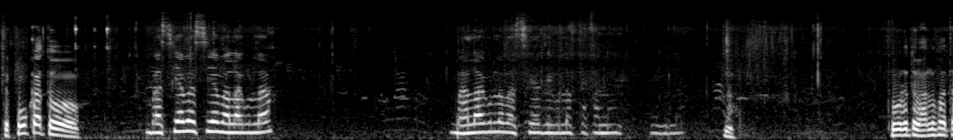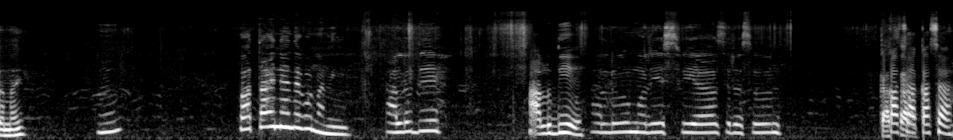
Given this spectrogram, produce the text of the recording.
তো পোকা তো? বাসিয়া বাসিয়া ভালাগুলা ভালাগুলো বাসিয়া যেগুলো পোকা নেই এগুলো তোমার তো ভালো পাতা নাই? হুম? পাতাই নেই দেখো নানি। আলু দিয়ে। আলু দিয়ে? আলু মরিচ পেঁয়াজ রসুন। কাঁচা কাঁচা?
